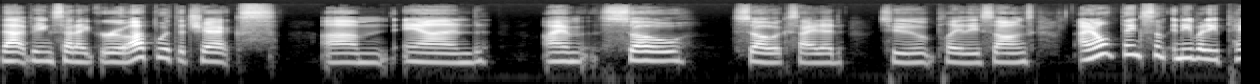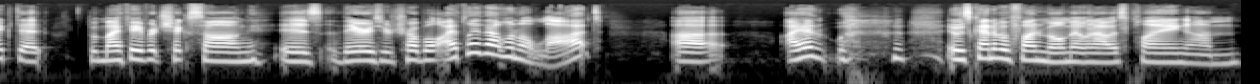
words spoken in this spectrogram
That being said, I grew up with the Chicks, um, and I'm so so excited to play these songs. I don't think some anybody picked it, but my favorite Chick song is "There's Your Trouble." I play that one a lot. Uh, I had it was kind of a fun moment when I was playing um,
